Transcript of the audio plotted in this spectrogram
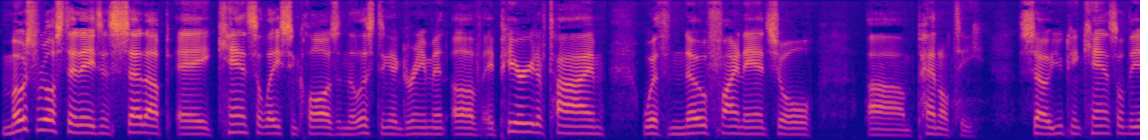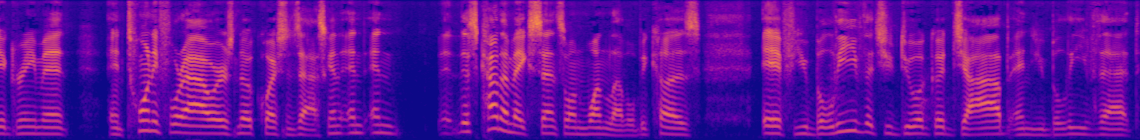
most real estate agents set up a cancellation clause in the listing agreement of a period of time with no financial um, penalty. So you can cancel the agreement in 24 hours, no questions asked. And and and this kind of makes sense on one level because if you believe that you do a good job and you believe that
